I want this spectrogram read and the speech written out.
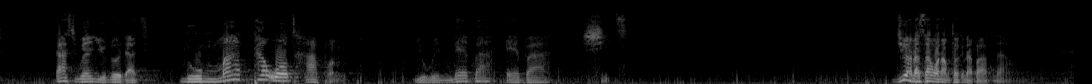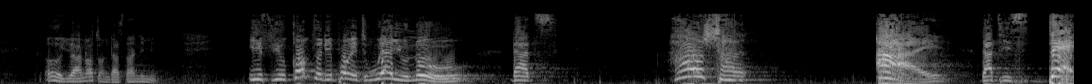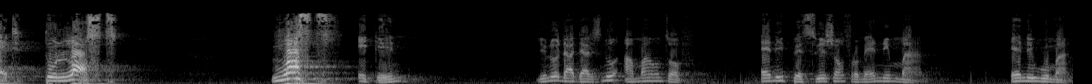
that's when you know that no matter what happened, you will never ever cheat. Do you understand what I'm talking about now? Oh, you are not understanding me. If you come to the point where you know that how shall I that is dead to lust. Lust again. You know that there is no amount of any persuasion from any man any woman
